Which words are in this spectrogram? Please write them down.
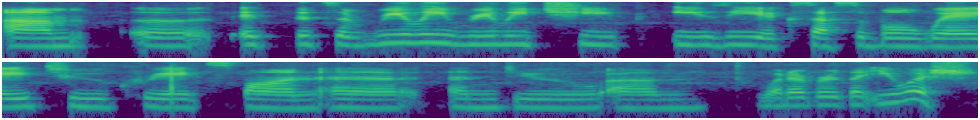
Um, uh, it, it's a really, really cheap, easy, accessible way to create spawn and, uh, and do um, whatever that you wish.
